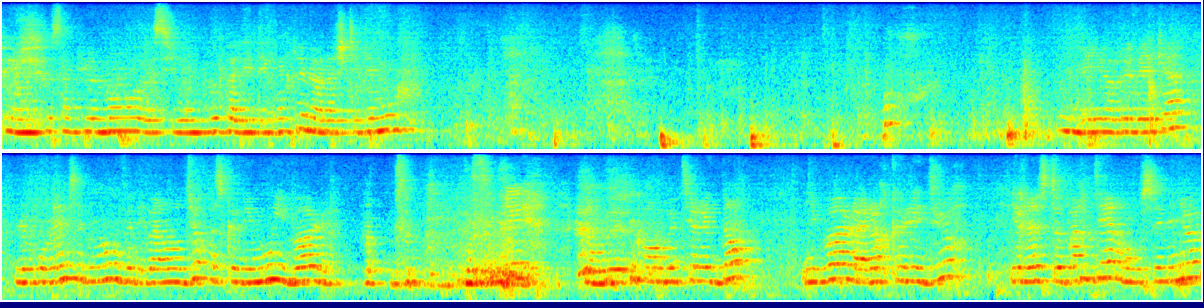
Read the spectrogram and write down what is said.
Puis il faut simplement, euh, si on veut, pas les dégonfler, mais en acheter des mous. Mais euh, Rebecca, le problème c'est que nous on veut des ballons durs parce que les mous ils volent. Quand on, veut, quand on tirer dedans, ils volent alors que les durs ils restent par terre donc c'est mieux.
